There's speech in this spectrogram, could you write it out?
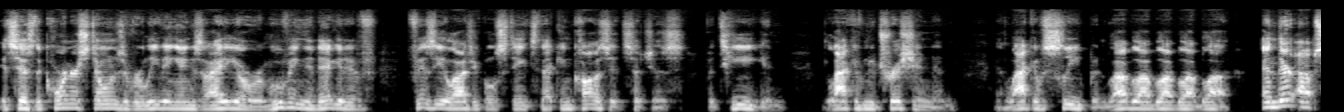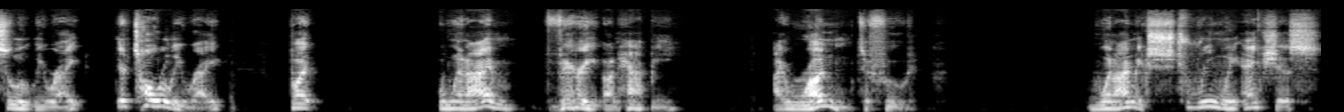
It says the cornerstones of relieving anxiety are removing the negative physiological states that can cause it, such as fatigue and lack of nutrition and, and lack of sleep and blah, blah, blah, blah, blah. And they're absolutely right. They're totally right. But when I'm very unhappy, I run to food. When I'm extremely anxious,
